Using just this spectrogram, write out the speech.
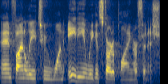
and finally to 180 and we can start applying our finish.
